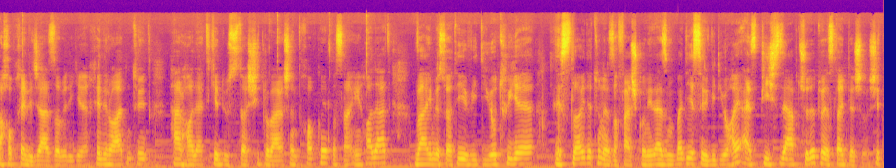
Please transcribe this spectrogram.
و خب خیلی جذاب دیگه. خیلی راحت می‌تونید هر حالتی که دوست داشتید رو براش انتخاب کنید مثلا این حالت. و این به صورت یه ویدیو توی اسلایدتون اضافهش کنید. از بعد یه سری ویدیوهای از پیش ضبط شده تو اسلاید داشته باشید.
